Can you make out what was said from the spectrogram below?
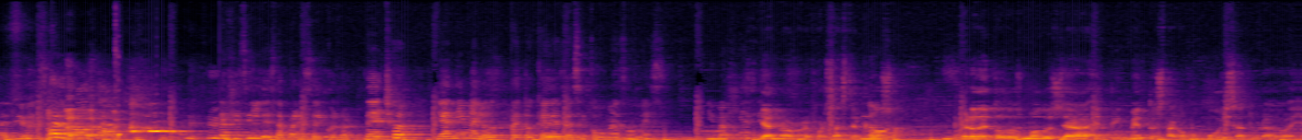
Adiós al rosa. Difícil desaparecer el color. De hecho, ya ni me lo retoqué desde hace como más de un mes. Imagínate. Ya no reforzaste el No. rosa. Pero de todos modos ya el pigmento está como muy saturado ahí.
